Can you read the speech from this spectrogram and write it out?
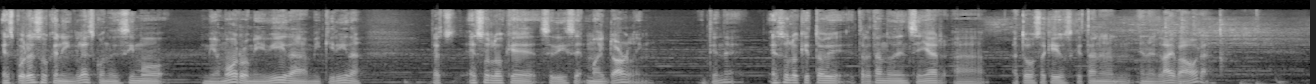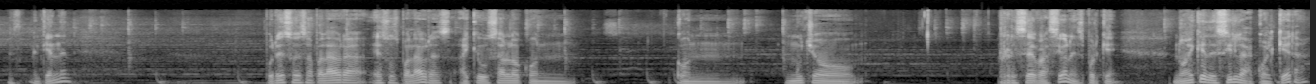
Es por eso que en inglés cuando decimos mi amor o mi vida, mi querida, eso es lo que se dice my darling. ¿Entiendes? Eso es lo que estoy tratando de enseñar a, todos aquellos que están en, el live ahora. ¿Me entienden? Por eso esa palabra, esas palabras, hay que usarlo con, con mucho reservaciones, porque no hay que decirla a cualquiera.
